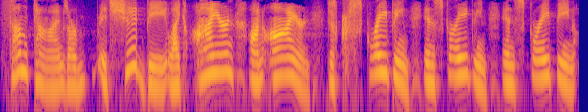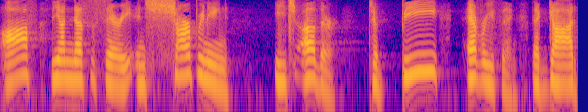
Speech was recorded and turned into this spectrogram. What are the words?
Sometimes, or it should be like iron on iron, just scraping and scraping and scraping off the unnecessary and sharpening each other to be everything that God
